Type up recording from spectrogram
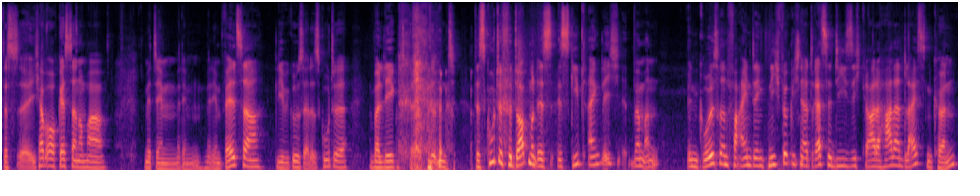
Das, äh, ich habe auch gestern nochmal mit dem, mit dem, mit dem Wälzer, liebe Grüße, alles Gute, überlegt. Äh, und das Gute für Dortmund ist, es gibt eigentlich, wenn man in größeren Vereinen denkt, nicht wirklich eine Adresse, die sich gerade Haaland leisten können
